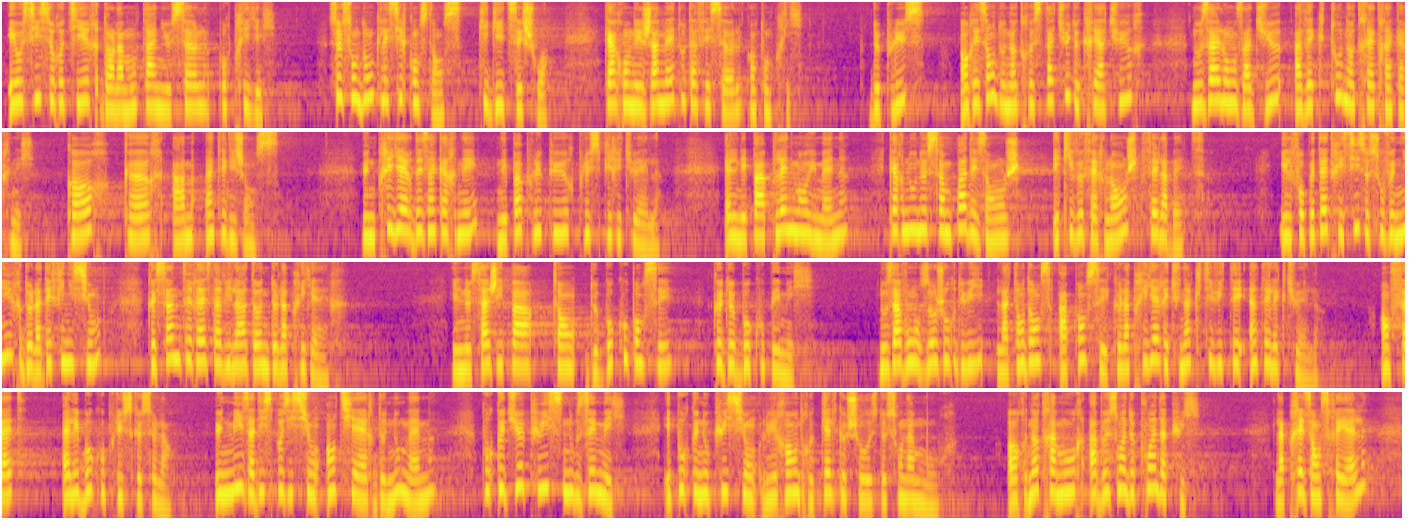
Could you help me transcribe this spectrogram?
et aussi se retire dans la montagne seul pour prier. Ce sont donc les circonstances qui guident ses choix, car on n'est jamais tout à fait seul quand on prie. De plus, en raison de notre statut de créature, nous allons à Dieu avec tout notre être incarné, corps, cœur, âme, intelligence. Une prière désincarnée n'est pas plus pure, plus spirituelle. Elle n'est pas pleinement humaine, car nous ne sommes pas des anges, et qui veut faire l'ange fait la bête. Il faut peut-être ici se souvenir de la définition que Sainte Thérèse d'Avila donne de la prière. Il ne s'agit pas tant de beaucoup penser que de beaucoup aimer. Nous avons aujourd'hui la tendance à penser que la prière est une activité intellectuelle. En fait, elle est beaucoup plus que cela. Une mise à disposition entière de nous-mêmes pour que Dieu puisse nous aimer et pour que nous puissions lui rendre quelque chose de son amour. Or, notre amour a besoin de points d'appui. La présence réelle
